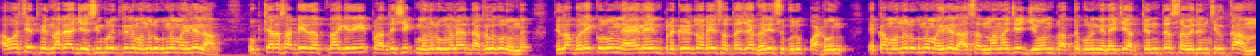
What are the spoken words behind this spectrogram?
अवस्थेत फिरणाऱ्या जयसिंगपूर येथील मनोरुग्ण महिलेला उपचारासाठी रत्नागिरी प्रादेशिक मनोरुग्णालयात दाखल करून तिला बरे करून न्यायालयीन प्रक्रियेद्वारे स्वतःच्या घरी सुखरूप पाठवून एका मनोरुग्ण महिलेला सन्मानाचे जीवन प्राप्त करून देण्याचे अत्यंत संवेदनशील काम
